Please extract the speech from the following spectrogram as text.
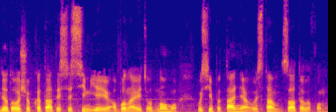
для того, щоб кататися з сім'єю або навіть одному, усі питання ось там за телефоном.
